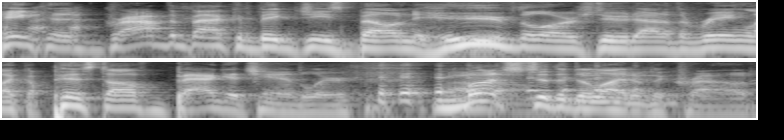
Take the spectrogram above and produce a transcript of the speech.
Hinked grab the back of Big G's belt and heave the large dude out of the ring like a pissed off baggage handler, much to the delight of the crowd.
